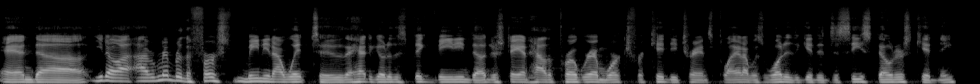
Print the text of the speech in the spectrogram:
And, uh, you know, I, I, remember the first meeting I went to, they had to go to this big meeting to understand how the program works for kidney transplant. I was wanted to get a deceased donor's kidney.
